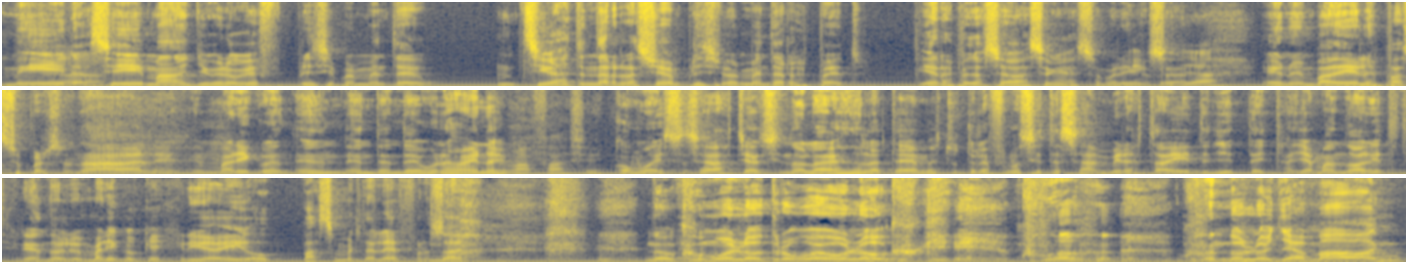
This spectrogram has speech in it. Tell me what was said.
Mira, sí, man, yo creo que principalmente. Si vas a tener relación, principalmente respeto. Y el respeto se basa en eso, marico. Marico, o sea, ya. en no invadir el espacio personal, en, en, marico, en, en entender unas vainas. Es más fácil. Como dice Sebastián, si no la ves, no la temes. Tu teléfono, si te sabe, mira, está ahí, te, te está llamando a alguien, te está escribiendo algo, marico, que escribe ahí, o pásame el teléfono, ¿sabes? No como el otro huevo loco que cuando, cuando lo llamaban...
